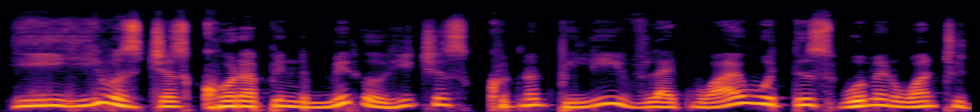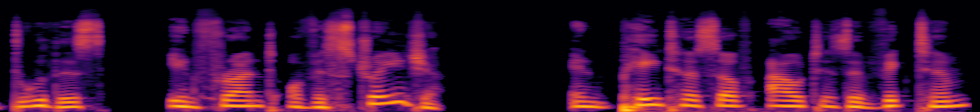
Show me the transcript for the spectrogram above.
He he was just caught up in the middle. He just could not believe like why would this woman want to do this in front of a stranger and paint herself out as a victim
